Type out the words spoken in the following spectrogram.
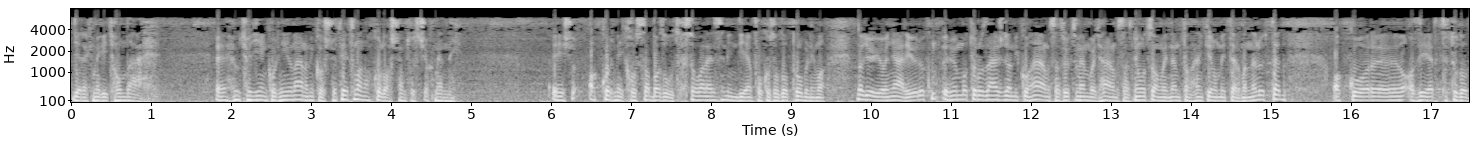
gyerek meg itthon vár. Úgyhogy ilyenkor nyilván, amikor sötét van, akkor lassan tudsz csak menni és akkor még hosszabb az út. Szóval ez mind ilyen fokozódó probléma. Nagyon jó a nyári örök, örömmotorozás, de amikor 350 vagy 380 vagy nem tudom hány kilométer van előtted, akkor azért tudod,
